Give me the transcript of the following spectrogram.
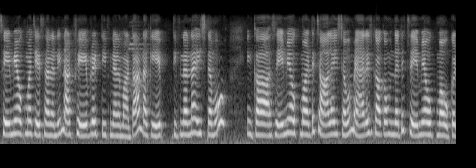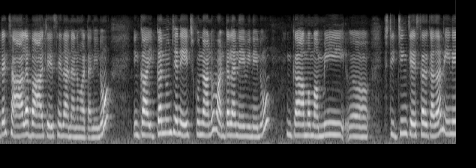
సేమియా ఉప్మా చేశానండి. నా ఫేవరెట్ టిఫిన్ అనమాట నాకు ఏ టిఫిన్ అన్నా ఇష్టము. ఇంకా సేమియా ఉప్మా అంటే చాలా ఇష్టము. మ్యారేజ్ కాకముందు అయితే సేమియా ఉప్మా ఒక్కటే చాలా బాగా చేసేదాన్ని అనమాట నేను. ఇంకా ఇక్కడ నుంచే నేర్చుకున్నాను వంటలు అనేవి నేను. ఇంకా మా మమ్మీ స్టిచ్చింగ్ చేస్తుంది కదా నేనే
